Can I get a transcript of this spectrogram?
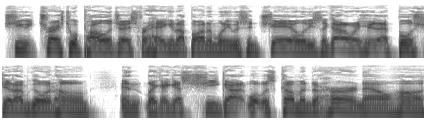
she tries to apologize for hanging up on him when he was in jail, and he's like, "I don't want to hear that bullshit. I'm going home." And like I guess she got what was coming to her now, huh?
